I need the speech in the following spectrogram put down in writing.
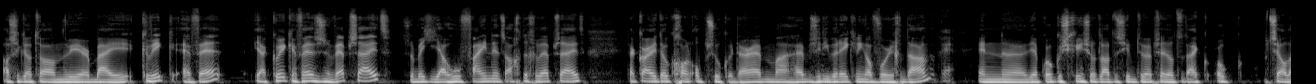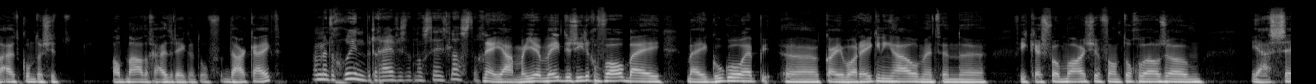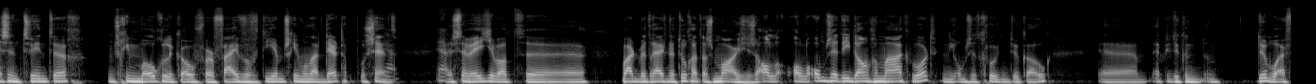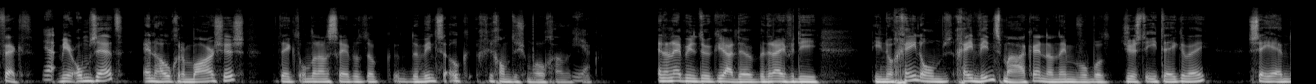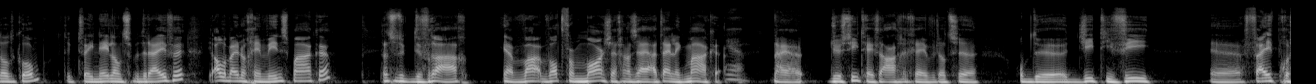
als ik dat dan weer bij QuickFS... Ja, QuickFS is een website. Zo'n beetje Yahoo Finance-achtige website. Daar kan je het ook gewoon opzoeken. Daar hebben, maar hebben ze die berekening al voor je gedaan. En eh, die heb ik ook een screenshot laten zien op de website... dat het eigenlijk ook op hetzelfde uitkomt als je het handmatig uitrekent of daar kijkt. Maar met een groeiend bedrijf is dat nog steeds lastig. Nee, ja, maar je weet dus in ieder geval bij, bij Google heb je, eh, kan je wel rekening houden met een eh free cashflow marge van toch wel zo'n ja, 26. Misschien mogelijk over 5 of 10, misschien wel naar 30 procent. Ja, ja. Dus dan weet je wat, waar het bedrijf naartoe gaat als marge. Dus alle, alle omzet die dan gemaakt wordt, en die omzet groeit natuurlijk ook, eh, heb je natuurlijk een, een dubbel effect. Ja. Meer omzet en hogere marges. Betekent onderaan de streep dat ook de winsten ook gigantisch omhoog gaan natuurlijk. En dan heb je natuurlijk ja, de bedrijven die, die nog geen, om, geen winst maken. En dan neem je bijvoorbeeld Just Eat Takeaway, CM.com. Natuurlijk twee Nederlandse bedrijven die allebei nog geen winst maken. Dat is natuurlijk de vraag, ja, waar, wat voor marge gaan zij uiteindelijk maken? Ja. Nou ja, Just Eat heeft aangegeven dat ze op de GTV eh 5%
